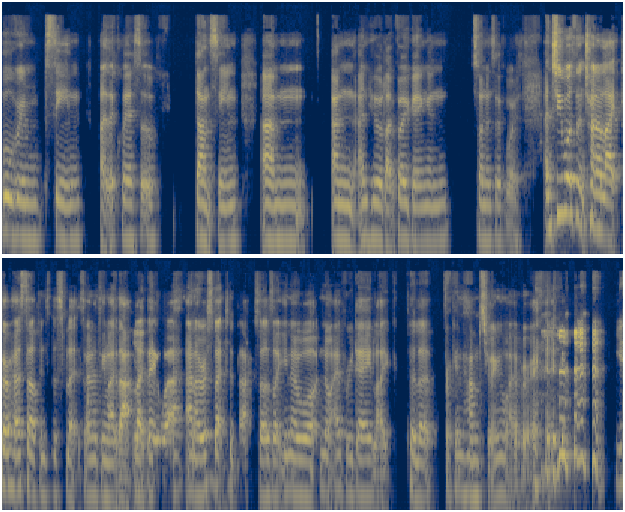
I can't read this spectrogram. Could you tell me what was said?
ballroom scene, like the queer sort of dance scene, um and and who were like voguing and so on and so forth. And she wasn't trying to like throw herself into the splits or anything like that, like they were. And I respected that. So I was like, you know what, not every day, like pull a freaking hamstring or whatever. yeah.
